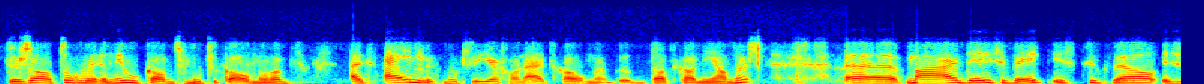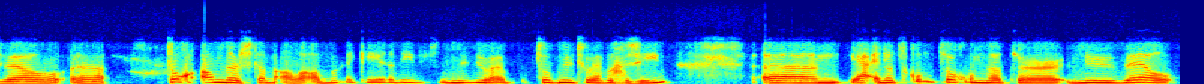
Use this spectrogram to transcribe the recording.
er zal toch weer een nieuwe kans moeten komen, want uiteindelijk moeten we hier gewoon uitkomen. Dat kan niet anders. Uh, maar deze week is natuurlijk wel, is wel uh, toch anders dan alle andere keren die we tot nu toe, hebben gezien. Ehm, ja, en dat komt toch omdat er nu wel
